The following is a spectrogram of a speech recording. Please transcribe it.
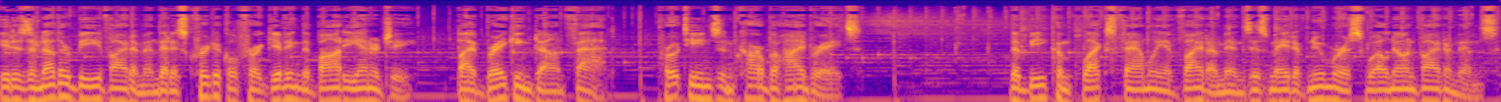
It is another B vitamin that is critical for giving the body energy, by breaking down fat, proteins and carbohydrates. The B-complex family of vitamins is made of numerous well-known vitamins.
